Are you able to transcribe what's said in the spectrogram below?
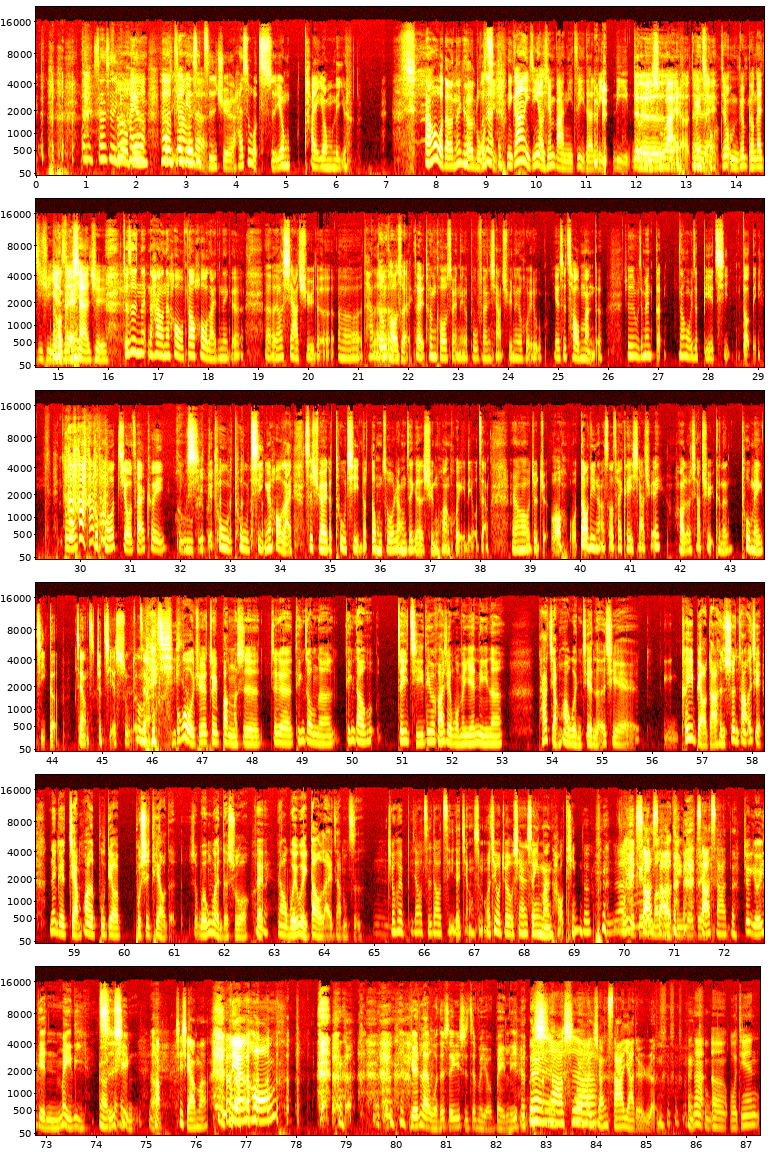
但但是右边，啊、还有，还有右边是直觉，还是我使用太用力了？然后我的那个逻辑，你刚刚已经有先把你自己的理 理理理出来了，对对对对，没错，就我们就不用再继续延伸 下去。Okay. 就是那那还有那后到后来的那个呃要下去的呃他的吞口水，对，吞口水那个部分下去那个回路也是超慢的，就是我这边等，然后我一直憋气，到底 多多久才可以？呼吸吐吐气，因为后来是需要一个吐气的动作，让这个循环回流，这样，然后就觉得哦，我到底哪时候才可以下去？哎，好了，下去可能吐没几个，这样子就结束了。吐没几 个。不过我觉得最棒的是，这个听众呢，听到这一集一定会发现，我们闫妮呢，他讲话稳健的，而且可以表达很顺畅，而且那个讲话的步调不是跳的。是稳稳的说，对，然后娓娓道来这样子，就会比较知道自己在讲什么。而且我觉得我现在声音蛮好听的，我也觉得 蛮好听的，沙沙的，就有一点魅力、磁性。Okay. 好，谢谢阿妈，脸红。原来我的声音是这么有魅力，对，是啊，是啊，我很喜欢沙哑的人。那嗯、呃，我今天。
